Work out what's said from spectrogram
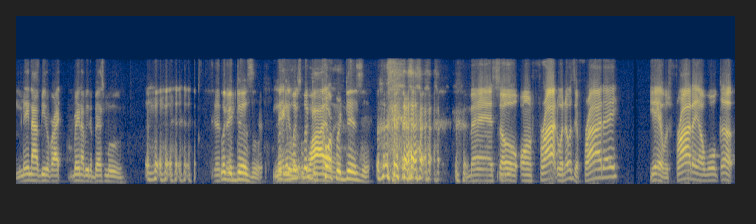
may not be the right, may not be the best move. Look thing. at Dizzle. Look, Nigga at, was look, look at corporate Dizzle. Man, so on Friday, well, no, was it Friday? Yeah, it was Friday. I woke up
